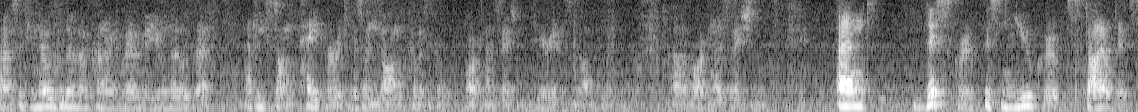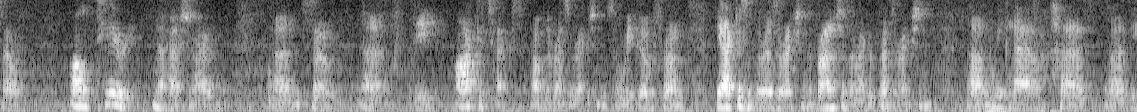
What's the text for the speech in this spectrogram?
Uh, so if you know a little bit about Conran and you'll know that at least on paper, it was a non-political organization. In theory, it was a non-political uh, organization. And this group, this new group, styled itself Altieri Nahash uh, so uh, the architects of the resurrection. So we go from the actors of the resurrection, the branch of the re- resurrection. Uh, we now have uh, the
